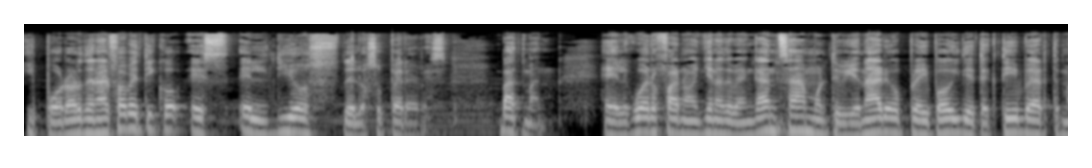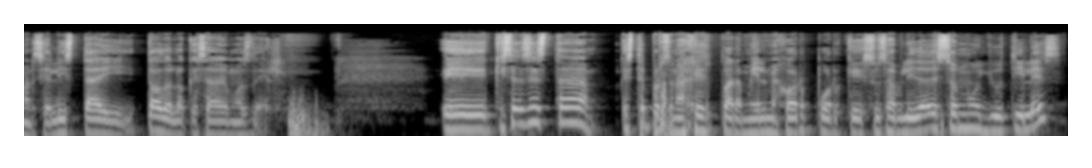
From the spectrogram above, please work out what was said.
y por orden alfabético es el dios de los superhéroes, Batman. El huérfano lleno de venganza, multibillonario, playboy, detective, arte marcialista y todo lo que sabemos de él. Eh, quizás esta, este personaje es para mí el mejor porque sus habilidades son muy útiles,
